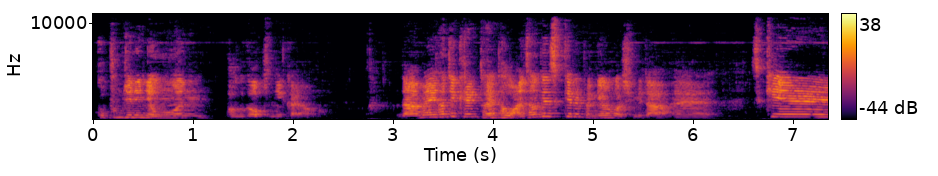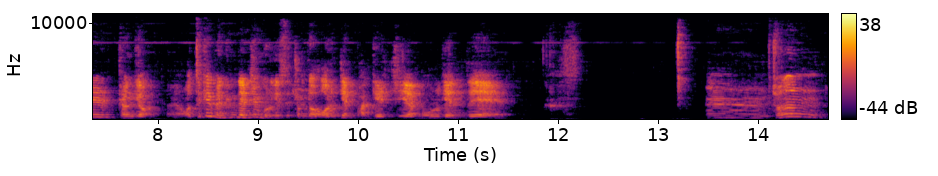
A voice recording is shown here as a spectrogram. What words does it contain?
고품질인 영웅은 버그가 없으니까요. 그 다음에 현재 캐릭터에 더 완성된 스킬을 변경할 것입니다. 예. 스킬 변경 예, 어떻게 변경될지 모르겠어요. 좀 더 어렵게 바뀔지 모르겠는데 음 저는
